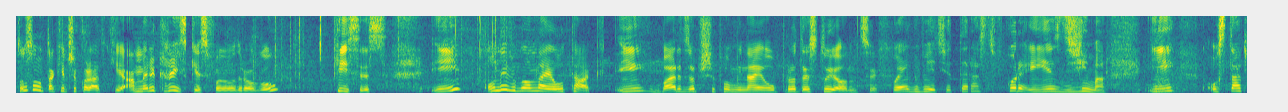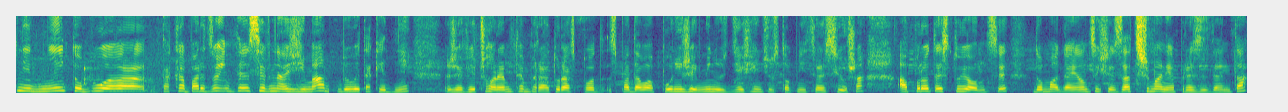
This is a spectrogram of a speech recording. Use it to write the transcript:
To są takie czekoladki amerykańskie swoją drogą. Kisses i one wyglądają tak i bardzo przypominają protestujących. Bo jak wiecie, teraz w Korei jest zima i ostatnie dni to była taka bardzo intensywna zima. Były takie dni, że wieczorem temperatura spadała poniżej minus 10 stopni Celsjusza, a protestujący, domagający się zatrzymania prezydenta,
